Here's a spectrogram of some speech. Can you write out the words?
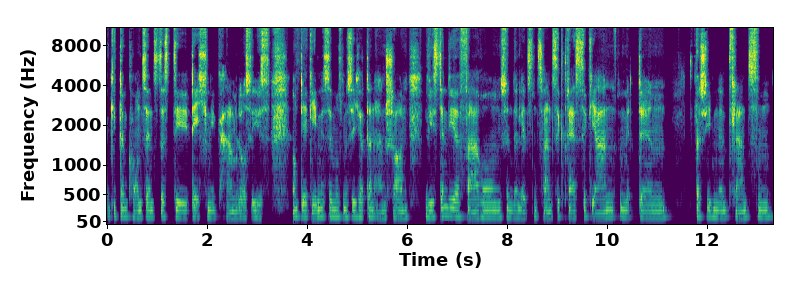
gibt einen Konsens, dass die Technik harmlos ist. Und die Ergebnisse muss man sich ja dann anschauen. Wie ist denn die Erfahrung in den letzten 20, 30 Jahren mit den verschiedenen Pflanzen,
